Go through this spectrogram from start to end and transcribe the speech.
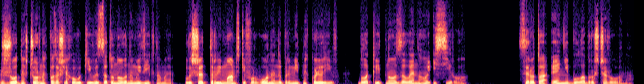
Жодних чорних позашляховиків із затонованими вікнами, лише три мамські фургони непримітних кольорів блакитного, зеленого і сірого. Сирота Енні була б розчарована.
